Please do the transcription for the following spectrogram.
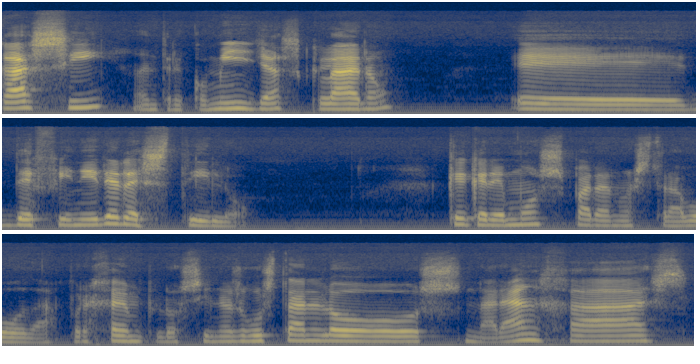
casi, entre comillas, claro, eh, definir el estilo que queremos para nuestra boda. Por ejemplo, si nos gustan los naranjas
